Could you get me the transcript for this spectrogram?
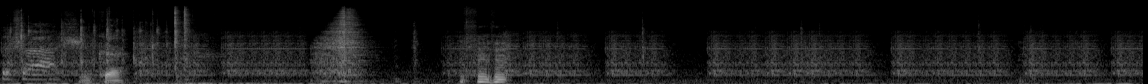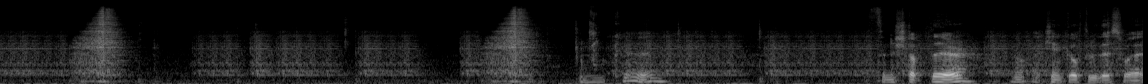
the trash. Okay. Finished up there. No, I can't go through this way.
